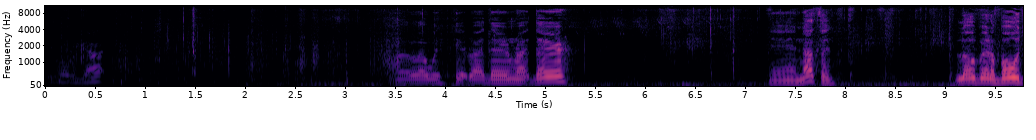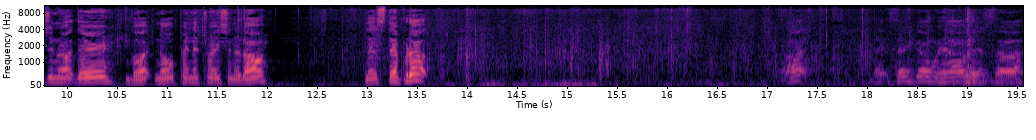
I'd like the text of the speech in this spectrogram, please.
See what we got. We hit right there and right there. And nothing. A little bit of bulging right there, but no penetration at all. Let's step it up. All right, next thing gun we have is uh,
